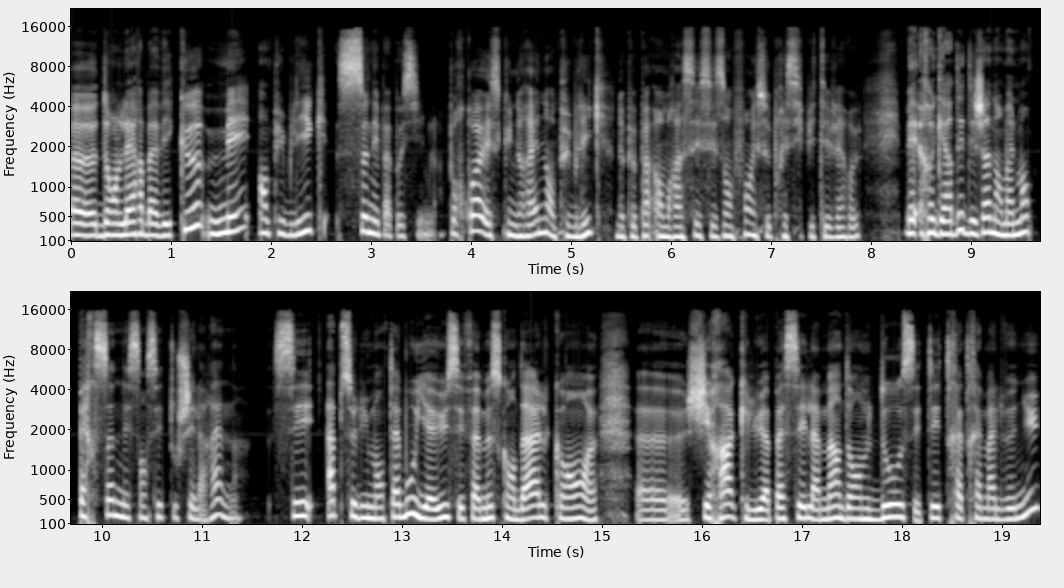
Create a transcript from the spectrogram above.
euh, dans l'herbe avec eux, mais en public, ce n'est pas possible. Pourquoi est-ce qu'une reine en public ne peut pas embrasser ses enfants et se précipiter vers eux? Mais regardez déjà, normalement, personne n'est censé toucher la reine c'est absolument tabou. Il y a eu ces fameux scandales quand euh, euh, Chirac lui a passé la main dans le dos, c'était très très malvenu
